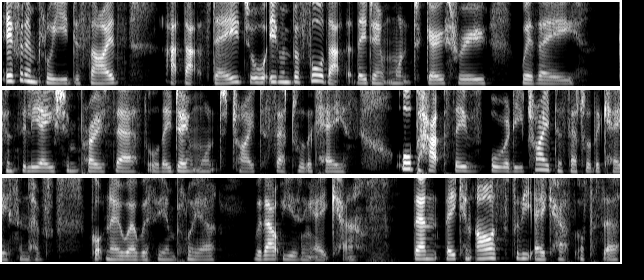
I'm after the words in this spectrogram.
if an employee decides at that stage or even before that that they don't want to go through with a conciliation process or they don't want to try to settle the case, or perhaps they've already tried to settle the case and have got nowhere with the employer without using ACAS, then they can ask for the ACAS officer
